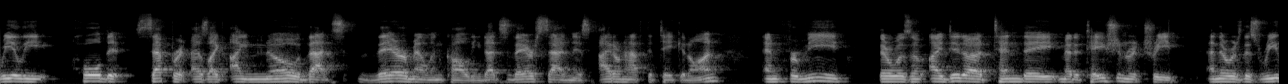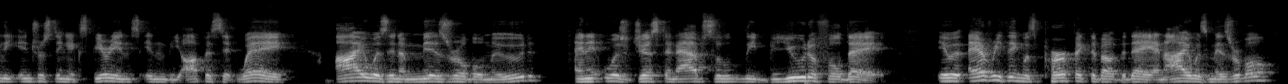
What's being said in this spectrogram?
really hold it separate as like i know that's their melancholy that's their sadness i don't have to take it on. And for me there was a i did a 10 day meditation retreat and there was this really interesting experience in the opposite way. I was in a miserable mood and it was just an absolutely beautiful day. It was everything was perfect about the day and I was miserable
